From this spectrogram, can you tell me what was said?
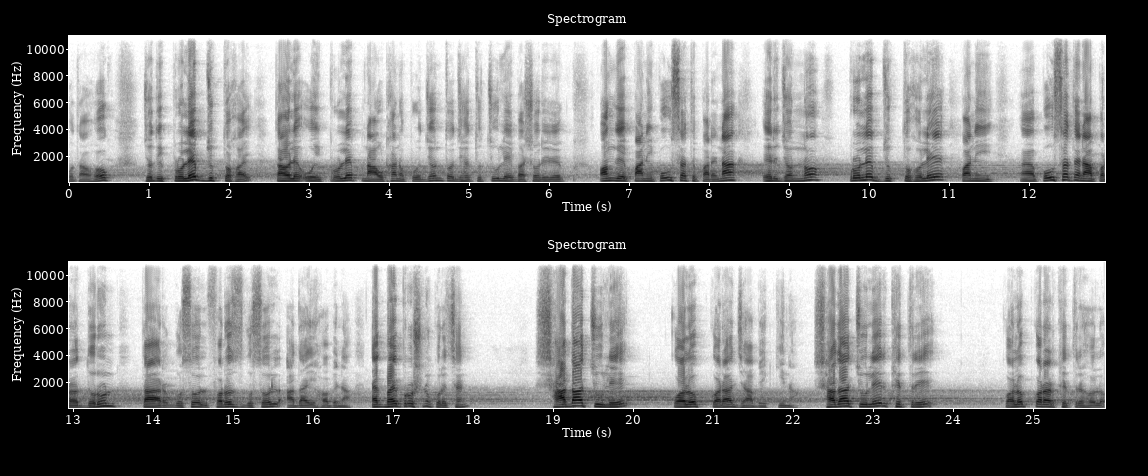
কোথাও হোক, যদি প্রলেপযুক্ত হয়, তাহলে ওই প্রলেপ না ওঠানো পর্যন্ত যেহেতু চুলে বা শরীরের অঙ্গে পানি পৌঁছাতে পারে না, এর জন্য প্রলেপযুক্ত হলে পানি পৌঁছাতে না পারার দরুন তার গোসল, ফরজ গোসল আদায় হবে না। এক ভাই প্রশ্ন করেছেন সাদা চুলে কলপ করা যাবে কি না সাদা চুলের ক্ষেত্রে, কলপ করার ক্ষেত্রে হলো,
